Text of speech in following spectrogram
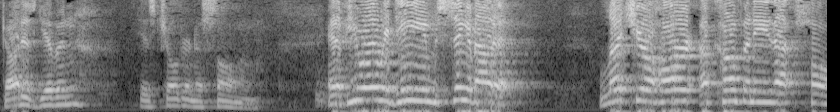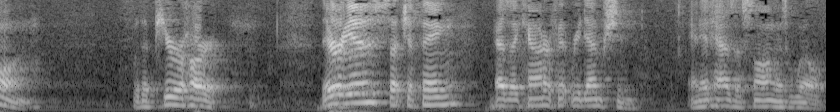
God has given his children a song. And if you are redeemed, sing about it. Let your heart accompany that song with a pure heart. There is such a thing as a counterfeit redemption, and it has a song as well.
